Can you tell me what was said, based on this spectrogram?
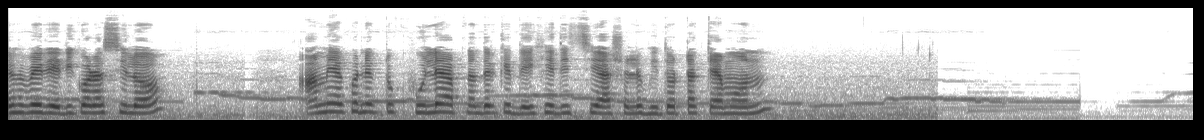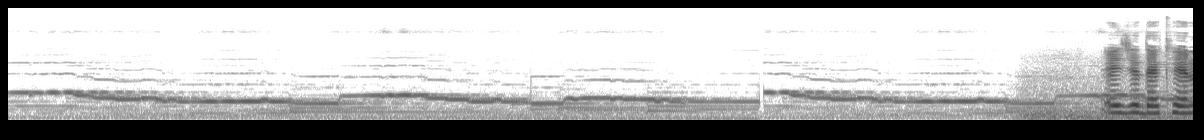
এভাবে রেডি করা ছিল। আমি এখন একটু খুলে আপনাদেরকে দেখিয়ে দিচ্ছি আসলে ভিতরটা কেমন। এই যে দেখেন,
